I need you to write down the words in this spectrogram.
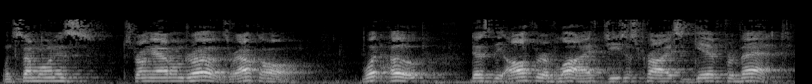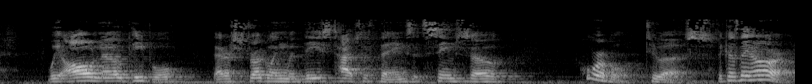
When someone is strung out on drugs or alcohol, what hope does the author of life, Jesus Christ, give for that? We all know people that are struggling with these types of things that seem so horrible to us because they are.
